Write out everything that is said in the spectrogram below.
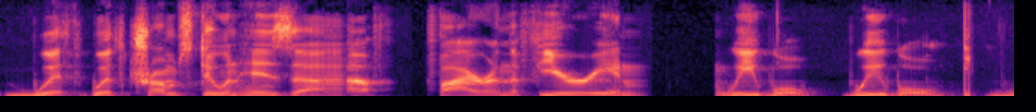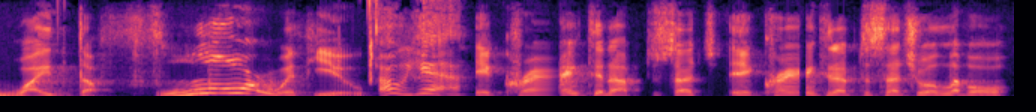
with with Trump's doing his uh, fire and the fury, and we will we will wipe the floor with you. oh yeah, It cranked it up to such it cranked it up to such a level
